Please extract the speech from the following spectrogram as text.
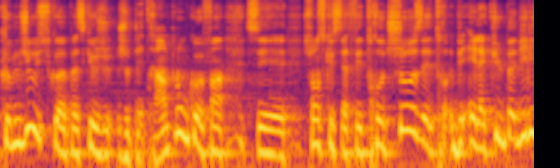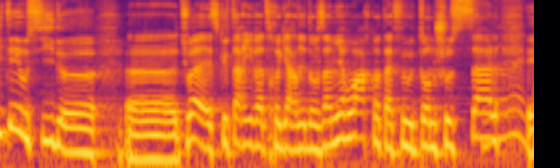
comme Juice quoi parce que je, je pèterais un plomb quoi. Enfin c'est je pense que ça fait trop de choses et, trop- et la culpabilité aussi de euh, tu vois est-ce que t'arrives à te regarder dans un miroir quand t'as fait autant de choses sales? Ouais, ouais.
